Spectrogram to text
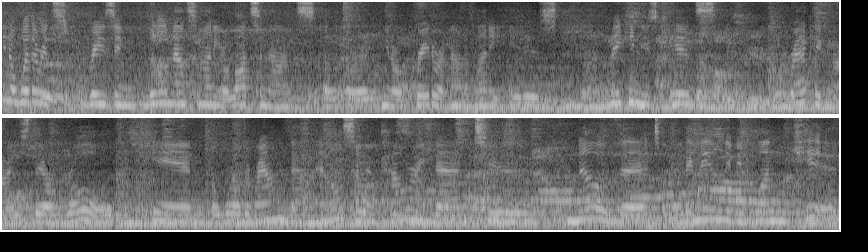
you know, whether it's raising little amounts of money or lots of amounts, or, or, you know, a greater amount of money, it is making these kids recognize their role in the world around them, and also empowering them to know that they may only be one kid,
